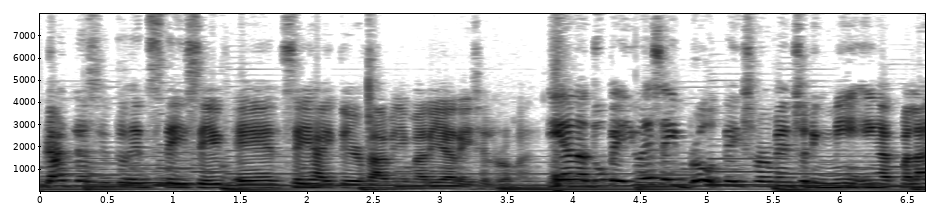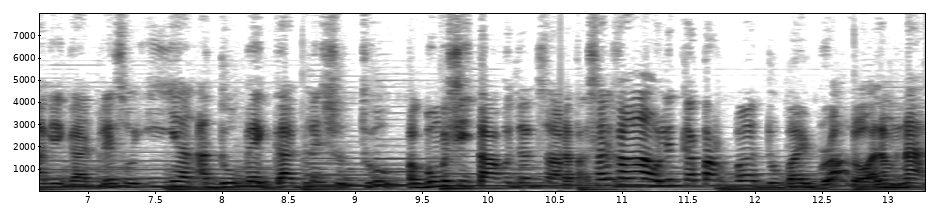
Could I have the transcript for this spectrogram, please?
God bless you too and stay safe and say hi to your family, Maria Rachel Roman. Ian Adupe, USA bro, thanks for mentioning me. Ingat palagi, God bless. O Ian Adupe, God bless you too. Pag bumisita ako dyan sa saan ka nga ulit Qatar ba? Dubai bro? So, alam na.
